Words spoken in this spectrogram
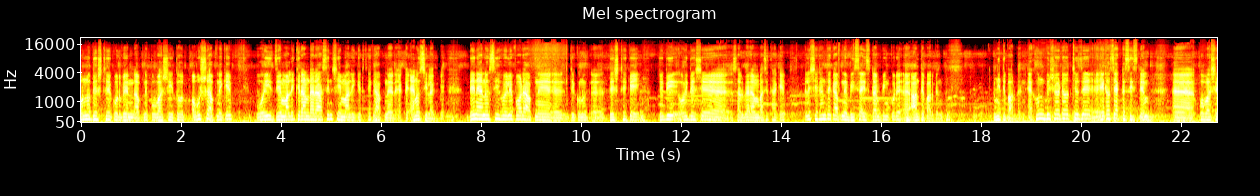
অন্য দেশ থেকে করবেন, আপনি প্রবাসী, তো অবশ্যই আপনাকে ওই যে মালিকের আন্ডারে আছেন, সেই মালিকের থেকে আপনার একটা এনওসি লাগবে। দেন এনওসি হইলে পরে আপনি যে কোনো দেশ থেকেই যদি ওই দেশে সার্বিয়ার অ্যাম্বাসি থাকে, তাহলে সেখান থেকে আপনি ভিসা স্টাম্পিং করে আনতে পারবেন, নিতে পারবেন। এখন বিষয়টা হচ্ছে যে, এটা হচ্ছে একটা সিস্টেম প্রবাসী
